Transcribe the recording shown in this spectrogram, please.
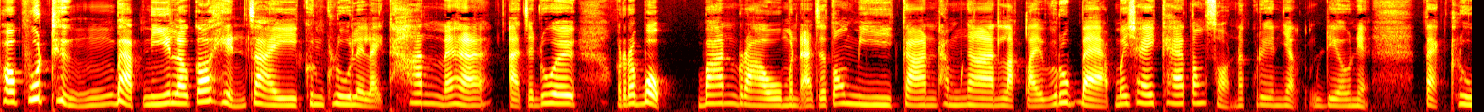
พอพูดถึงแบบนี้แล้วก็เห็นใจคุณครูหลาย ๆ ท่านนะคะอาจจะด้วยระบบ บ้านเรามันอาจจะต้องมีการทำงานหลากหลายรูปแบบ ไม่ใช่แค่ต้องสอนนักเรียนอย่างเดียวเนี่ย แต่ครู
